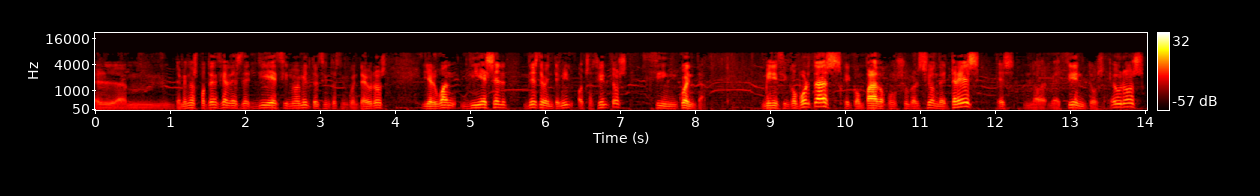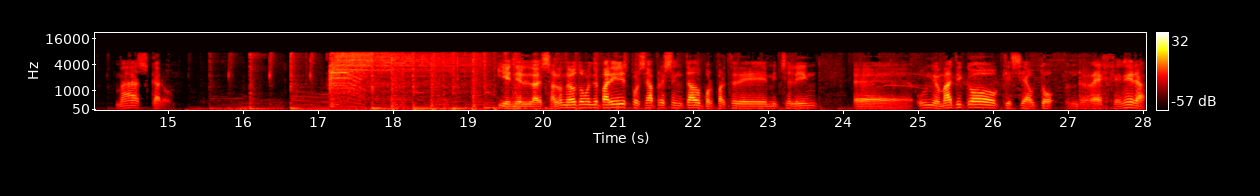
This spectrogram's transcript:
el mm, de menos potencia desde 19.350 euros y el One diésel desde 20.850. Mini 5 puertas que comparado con su versión de 3 es 900 euros más caro. Y en el Salón del Automóvil de París pues se ha presentado por parte de Michelin eh, un neumático que se autorregenera.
